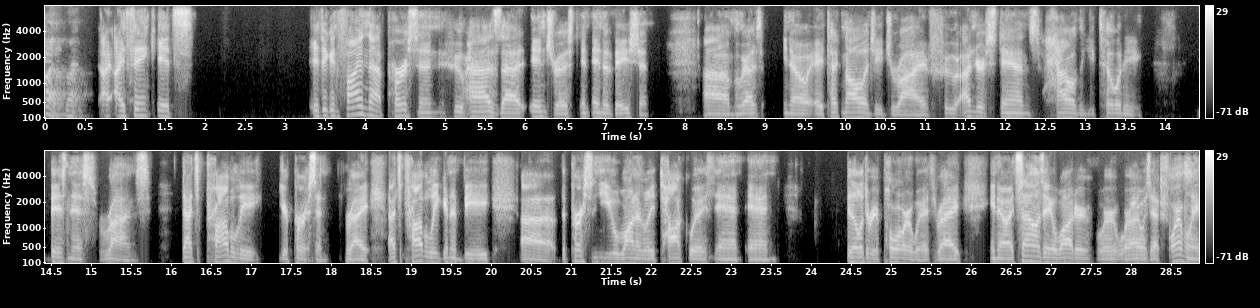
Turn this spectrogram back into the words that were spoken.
right, right. I, I think it's if you can find that person who has that interest in innovation, um, who has, you know, a technology drive, who understands how the utility business runs, that's probably your person right that's probably going to be uh, the person you want to really talk with and and build a rapport with, right? You know, at San Jose Water, where, where I was at formerly,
